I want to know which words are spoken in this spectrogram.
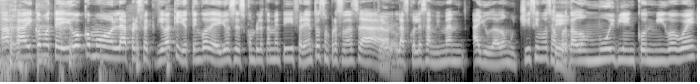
Ajá, y como te digo, como la perspectiva que yo tengo de ellos es completamente diferente. Son personas a Claro. las cuales a mí me han ayudado muchísimo, se Sí. han portado muy bien conmigo, güey.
